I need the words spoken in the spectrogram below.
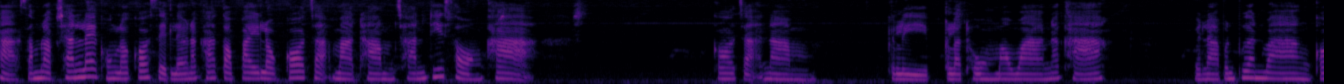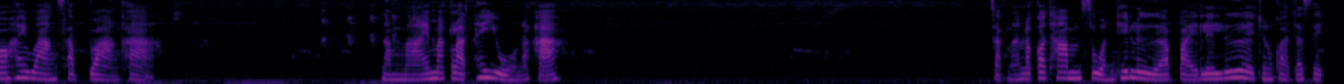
ค่ะสำหรับชั้นแรกของเราก็เสร็จแล้วนะคะ ต่อไปเราก็จะมาทำชั้นที่สองค่ะ ก็จะนำกลีบกระทงมาวางนะคะ เวลาเพื่อนๆวางก็ให้วางสับวางค่ะนำไม้มากลัดให้อยู่นะคะ จากนั้นเราก็ทำส่วนที่เหลือไปเรื่อยๆ จนกว่าจะเสร็จ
